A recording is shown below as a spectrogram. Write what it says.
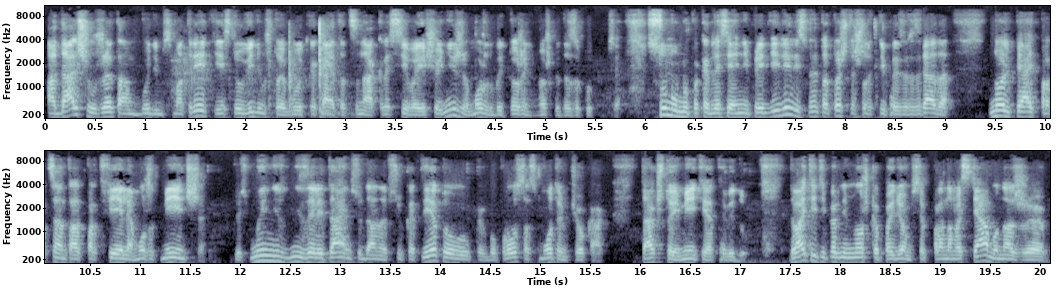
А дальше уже там будем смотреть, если увидим, что будет какая-то цена красивая еще ниже, может быть, тоже немножко дозакупимся. Сумму мы пока для себя не определились, но это точно что-то типа из разряда 0,5% от портфеля, может меньше. То есть мы не, не залетаем сюда на всю котлету, как бы просто смотрим, что как. Так что имейте это в виду. Давайте теперь немножко пойдемся про новостям. У нас же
